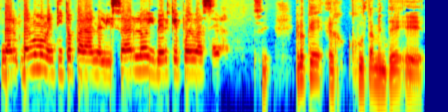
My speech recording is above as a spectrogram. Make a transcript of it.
dar, darme un momentito para analizarlo y ver qué puedo hacer. Sí, creo que eh, justamente eh,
